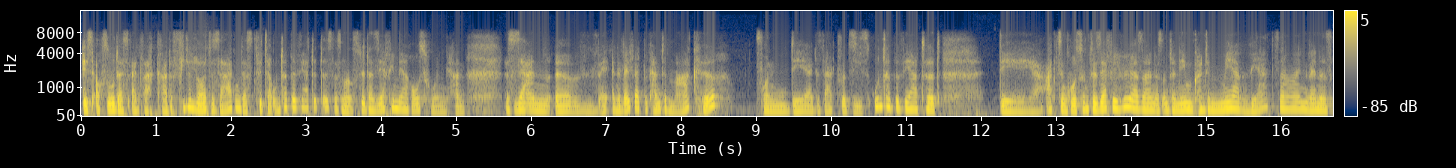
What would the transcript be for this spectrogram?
ist auch so, dass einfach gerade viele Leute sagen, dass Twitter unterbewertet ist, dass man aus Twitter sehr viel mehr rausholen kann. Das ist ja ein, äh, eine weltweit bekannte Marke, von der gesagt wird, sie ist unterbewertet der Aktienkurs könnte sehr viel höher sein. Das Unternehmen könnte mehr wert sein, wenn es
